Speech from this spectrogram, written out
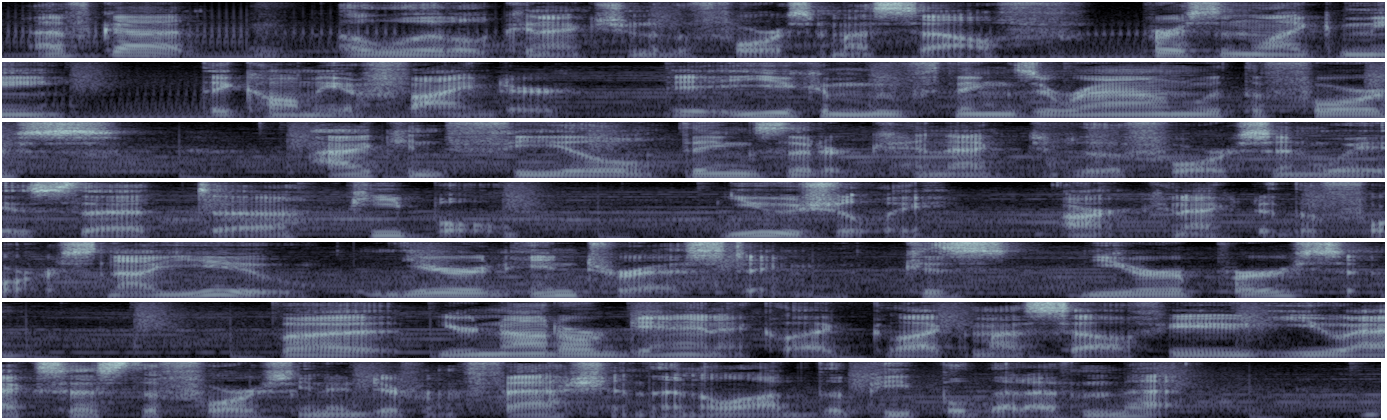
I've got a little connection to the Force myself. Person like me, they call me a finder. You can move things around with the Force. I can feel things that are connected to the Force in ways that uh, people usually aren't connected to the Force. Now you, you're interesting because you're a person but you're not organic like like myself. You you access the force in a different fashion than a lot of the people that I've met.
